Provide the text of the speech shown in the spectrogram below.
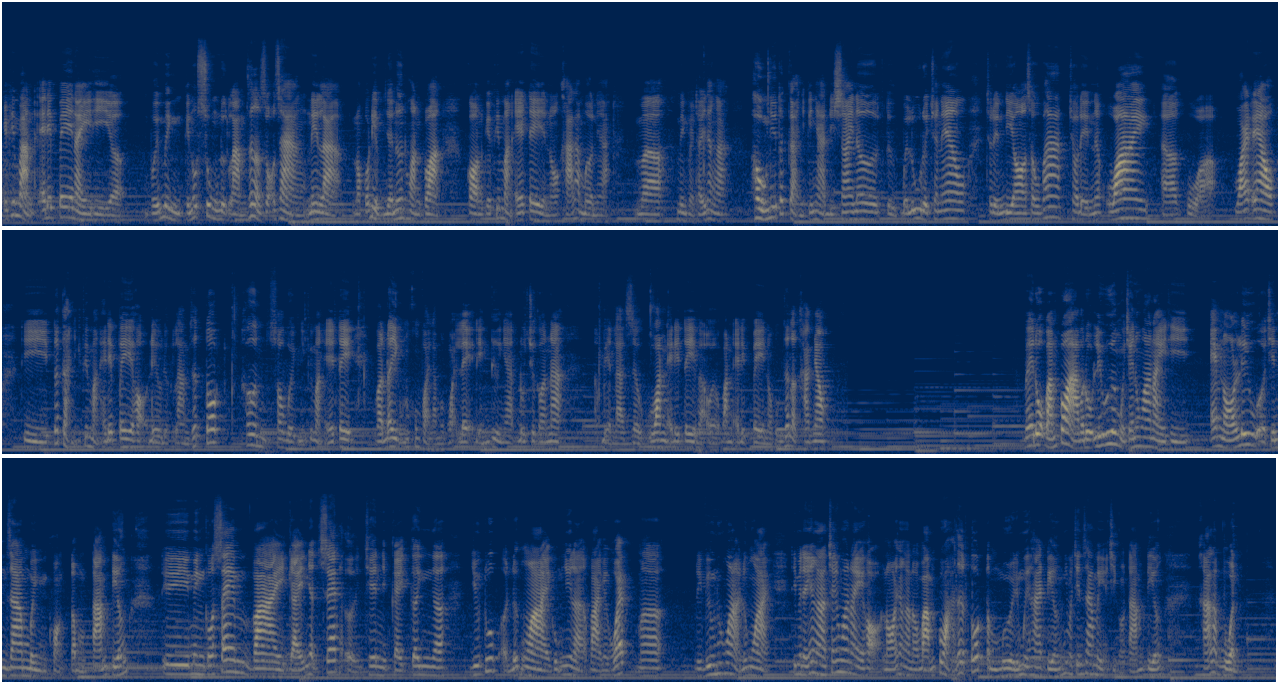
Cái phiên bản EDP này thì ờ, với mình cái nốt sung được làm rất là rõ ràng, nên là nó có điểm nhấn hơn hoàn toàn. Còn cái phiên bản EDT thì nó khá là mờ nhạt. Mà mình phải thấy rằng là hầu như tất cả những cái nhà designer từ Blue de Chanel cho đến Dior Sauvage cho đến Y uh, của YSL thì tất cả những cái phiên bản EDP họ đều được làm rất tốt hơn so với những phiên bản EDT và đây cũng không phải là một ngoại lệ đến từ nhà Dolce Gabbana đặc biệt là The One EDT và One EDP nó cũng rất là khác nhau. Về độ bám tỏa và độ lưu hương của chai nước hoa này thì em nó lưu ở trên da mình khoảng tầm 8 tiếng. Thì mình có xem vài cái nhận xét ở trên những cái kênh uh, YouTube ở nước ngoài cũng như là vài cái web uh, review nước hoa ở nước ngoài. Thì mình thấy rằng là chai nước hoa này họ nói rằng là nó bám tỏa rất là tốt tầm 10 đến 12 tiếng nhưng mà trên da mình chỉ có 8 tiếng. Khá là buồn.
